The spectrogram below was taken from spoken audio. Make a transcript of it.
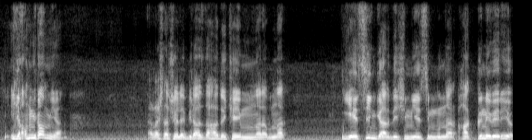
yam ya. Arkadaşlar şöyle biraz daha dökeyim bunlara. Bunlar yesin kardeşim yesin. Bunlar hakkını veriyor.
